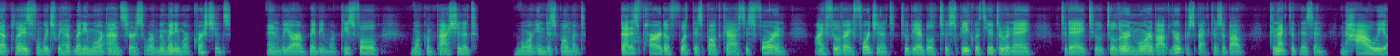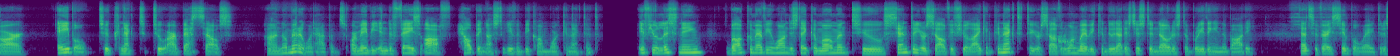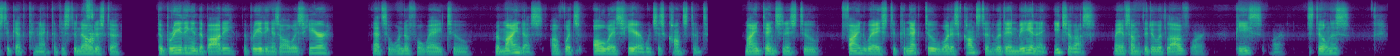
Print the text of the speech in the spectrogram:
that place from which we have many more answers or many more questions. And we are maybe more peaceful, more compassionate, more in this moment. That is part of what this podcast is for. And I feel very fortunate to be able to speak with you, to Renee, today to, to learn more about your perspectives about connectedness and, and how we are able to connect to our best selves uh, no matter what happens, or maybe in the face of helping us to even become more connected. If you're listening, welcome everyone. Just take a moment to center yourself if you like and connect to yourself. And one way we can do that is just to notice the breathing in the body. That's a very simple way to just to get connected, just to notice the the breathing in the body. The breathing is always here. That's a wonderful way to remind us of what's always here, which is constant. My intention is to find ways to connect to what is constant within me and each of us. May have something to do with love or peace or stillness.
